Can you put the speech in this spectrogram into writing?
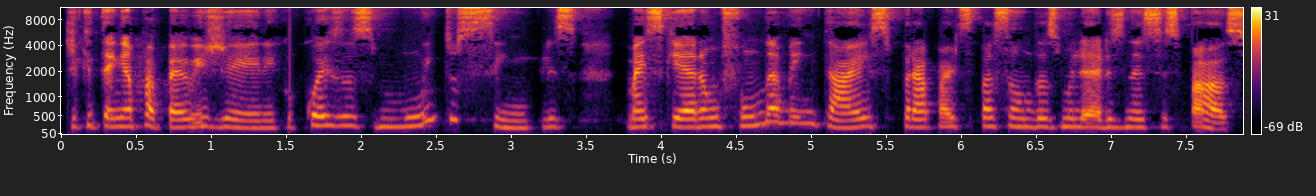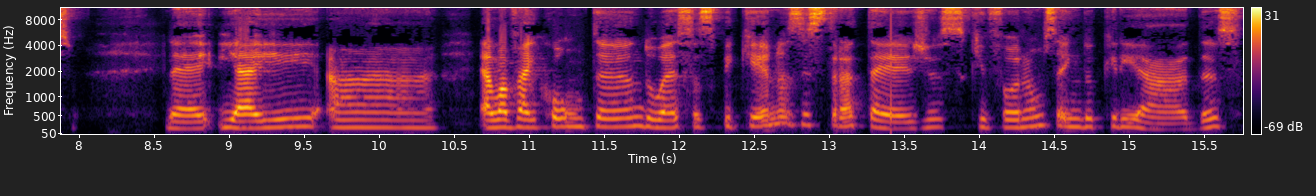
de que tenha papel higiênico, coisas muito simples, mas que eram fundamentais para a participação das mulheres nesse espaço. Né? E aí a, ela vai contando essas pequenas estratégias que foram sendo criadas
